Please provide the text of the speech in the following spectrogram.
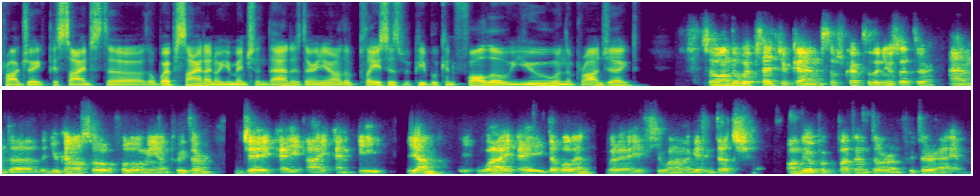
project besides the, the website? I know you mentioned that. Is there any other places where people can follow you and the project? So on the website, you can subscribe to the newsletter, and uh, you can also follow me on Twitter, J A I M E Yam Y A N N. But if you want to get in touch on the Open Patent or on Twitter, I am,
